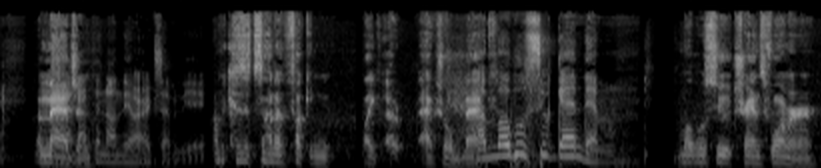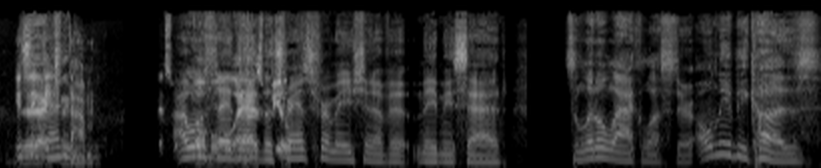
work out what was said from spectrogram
Yeah, Imagine nothing on the RX-78. because it's not a fucking like a actual mech. A mobile suit Gundam. mobile suit transformer. It's It a actually- Gundam. It's I will say that the, wheels. transformation of it made me sad. It's a little lackluster, only because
